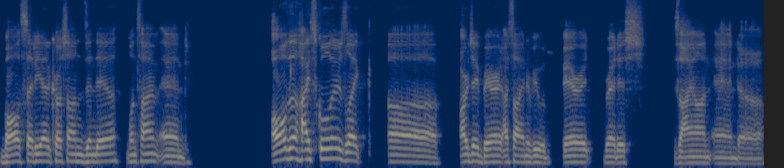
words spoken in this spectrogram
Ball said he had a crush on Zendaya one time, and all the high schoolers like uh RJ Barrett. I saw an interview with Barrett, Reddish, Zion, and uh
